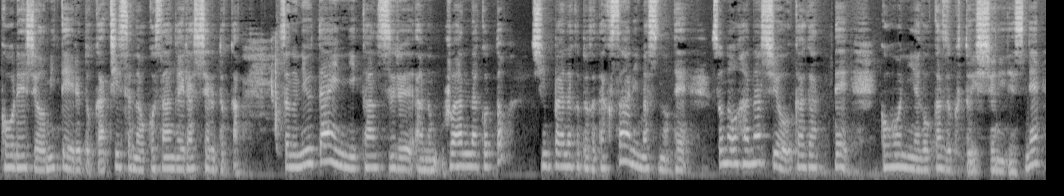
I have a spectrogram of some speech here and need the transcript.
高齢者を見ているとか、小さなお子さんがいらっしゃるとか、その入退院に関するあの不安なこと、心配なことがたくさんありますので、そのお話を伺って、ご本人やご家族と一緒にですね、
